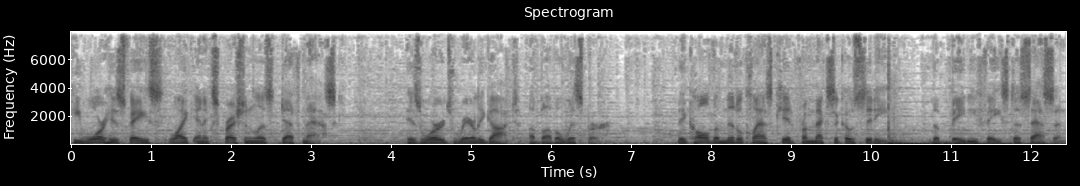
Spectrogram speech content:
He wore his face like an expressionless death mask. His words rarely got above a whisper. They called the middle-class kid from Mexico City the baby-faced assassin.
